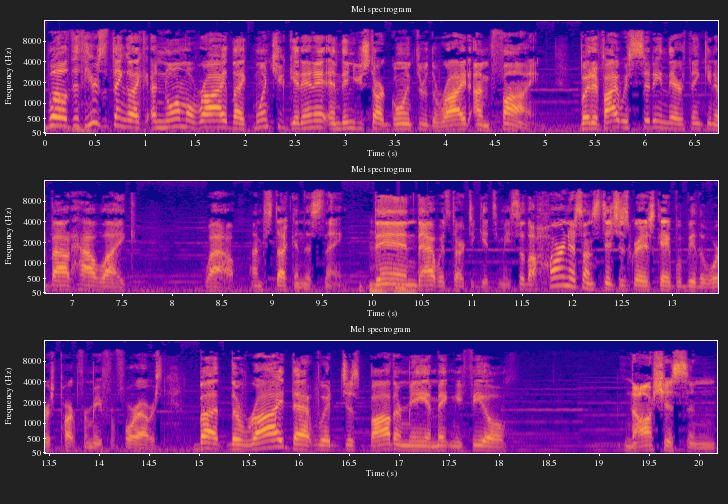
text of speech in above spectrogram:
Well, th- here's the thing: like a normal ride, like once you get in it and then you start going through the ride, I'm fine. But if I was sitting there thinking about how, like, wow, I'm stuck in this thing, mm-hmm. then that would start to get to me. So the harness on Stitch's Great Escape would be the worst part for me for four hours. But the ride that would just bother me and make me feel nauseous and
